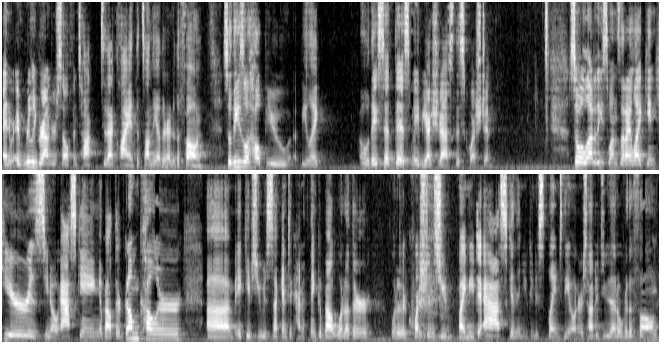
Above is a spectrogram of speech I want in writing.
and, and really ground yourself and talk to that client that's on the other end of the phone. So these will help you be like, oh, they said this, maybe I should ask this question. So a lot of these ones that I like in here is, you know, asking about their gum color. Um, it gives you a second to kind of think about what other what other questions you might need to ask, and then you can explain to the owners how to do that over the phone.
